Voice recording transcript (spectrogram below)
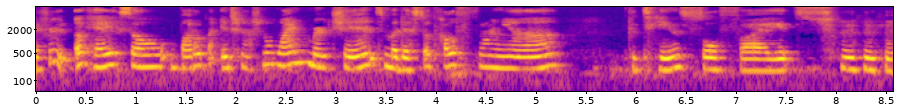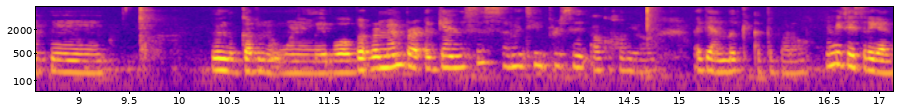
of fruit. Okay, so bottled by International Wine Merchants, Modesto, California. Contains sulfites. then the government warning label. But remember, again, this is 17% alcohol, y'all. Again, look at the bottle. Let me taste it again.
